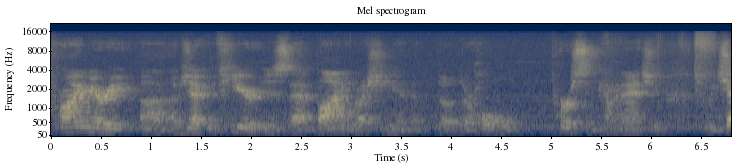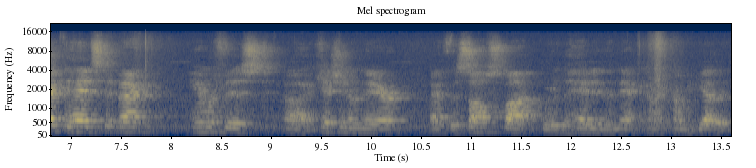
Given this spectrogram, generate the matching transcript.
primary uh, objective here is that body rushing in, the, the, their whole person coming at you. So we check the head, step back, hammer fist, uh, catching them there at the soft spot where the head and the neck kind of come together.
